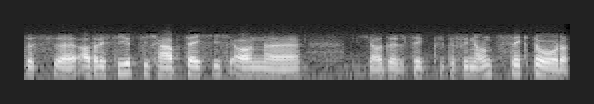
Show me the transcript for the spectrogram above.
Das äh, adressiert sich hauptsächlich an äh, ja, der, der Finanzsektor.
